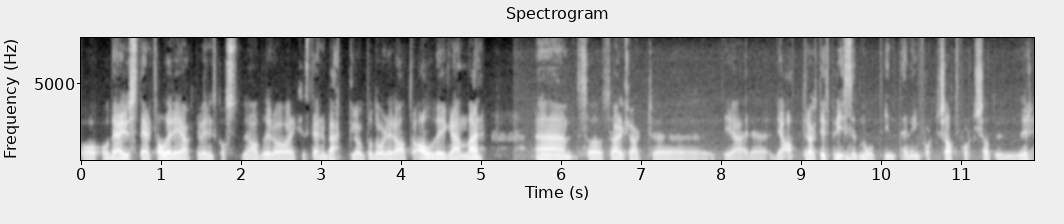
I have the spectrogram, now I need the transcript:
og, og, det er justert for alle reaktiveringskostnader og eksisterende backlog på dårlige rater og alle de greiene der. Uh, så, så, er det klart uh, de, er, de, er, attraktivt priset mot inntjening fortsatt, fortsatt under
